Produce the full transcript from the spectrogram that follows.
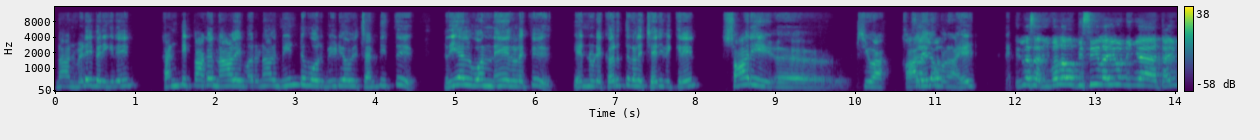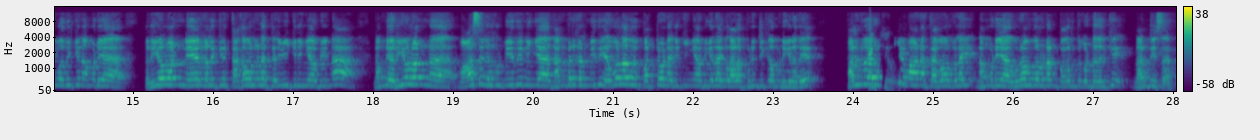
நான் விடைபெறுகிறேன். கண்டிப்பாக நாளை மறுநாள் மீண்டும் ஒரு வீடியோவில் சந்தித்து ரியல் ஒன் நேயர்களுக்கு என்னுடைய கருத்துக்களை தெரிவிக்கிறேன். சாரி சிவா காலையில உங்களை நான் இல்ல சார் இவ்வளவு பிஸிலையும் நீங்க டைம் ஒதுக்கி நம்முடைய ரியல் ஒன் நேயர்களுக்கு தகவல்களை தெரிவிக்கிறீங்க அப்படின்னா நம்முடைய ரியல் ஒன் வாசகர்கள் மீது நீங்க நண்பர்கள் மீது எவ்வளவு பற்றோட இருக்கீங்க அப்படிங்கிறத எங்களால புரிஞ்சுக்க முடிகிறது. பல்வேறு. முக்கியமான தகவல்களை நம்முடைய உறவுகளுடன் பகிர்ந்து கொண்டதற்கு நன்றி சார்.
